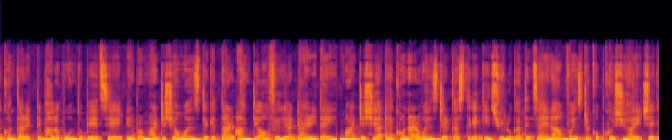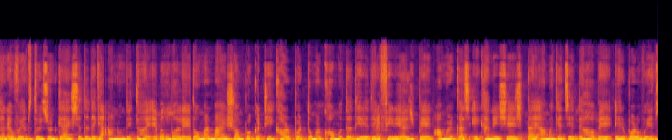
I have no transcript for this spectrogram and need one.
এখন তার একটি ভালো বন্ধু পেয়েছে। এরপর মার্টিসিয়া ওয়েন্সডেকে তার আন্টি অফেলিয়ার ডায়েরি দেয়। মার্টিসিয়া এখন আর ওয়েন্সডের কাছ থেকে কিছুই লুকাতে চায় না। ওয়েন্সডে খুব খুশি হয়। সেখানে ওয়েন্স দুজনকে একসাথে দেখে আনন্দিত হয় এবং বলে, তোমার মায়ের সম্পর্ক ঠিক হওয়ার পর তোমার ক্ষমতা ধীরে ধীরে ফিরে আসবে। আমার কাজ এখানেই শেষ। তাই আমাকে যেতে হবে। এরপর উইন্স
